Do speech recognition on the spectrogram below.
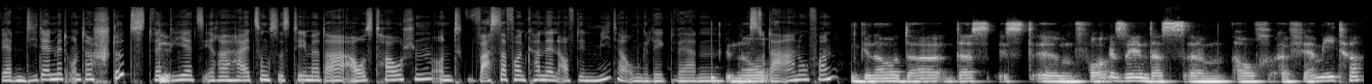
Werden die denn mit unterstützt, wenn die jetzt ihre Heizungssysteme da austauschen? Und was davon kann denn auf den Mieter umgelegt werden? Genau, Hast du da Ahnung von? Genau, da das ist ähm, vorgesehen, dass ähm, auch äh, Vermieter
